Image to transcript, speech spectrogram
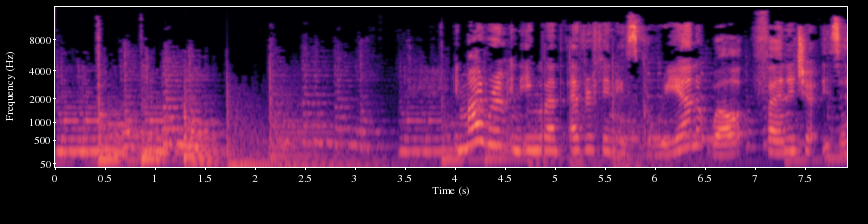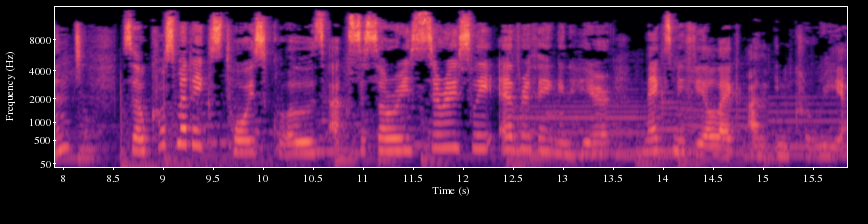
In my in England, everything is Korean, well, furniture isn't. So cosmetics, toys, clothes, accessories, seriously everything in here makes me feel like I'm in Korea.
